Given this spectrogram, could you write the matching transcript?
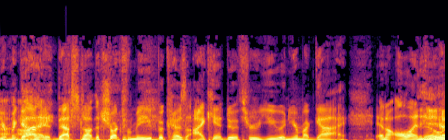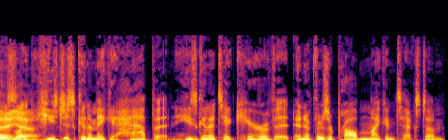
you're my guy. I, that's not the truck for me because I can't do it through you and you're my guy. And all I know yeah, is yeah. like he's just going to make it happen. He's going to take care of it. And if there's a problem, I can text him.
